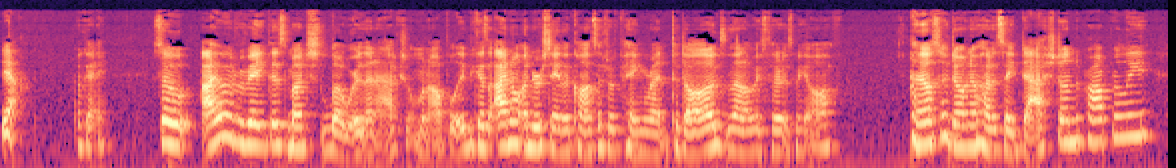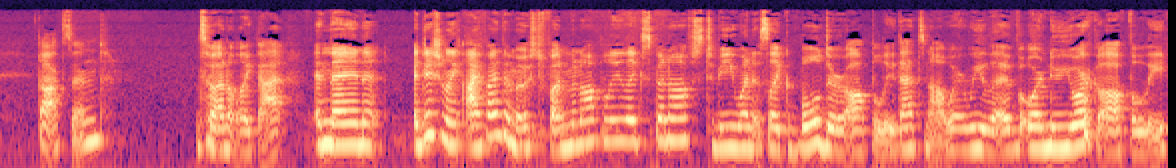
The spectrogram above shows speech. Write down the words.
Yeah. Okay. So I would rate this much lower than actual Monopoly because I don't understand the concept of paying rent to dogs, and that always throws me off. I also don't know how to say dash done properly, Dachshund. so I don't like that. And then additionally, I find the most fun Monopoly like spin-offs to be when it's like Boulderopoly, that's not where we live, or New Yorkopoly.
